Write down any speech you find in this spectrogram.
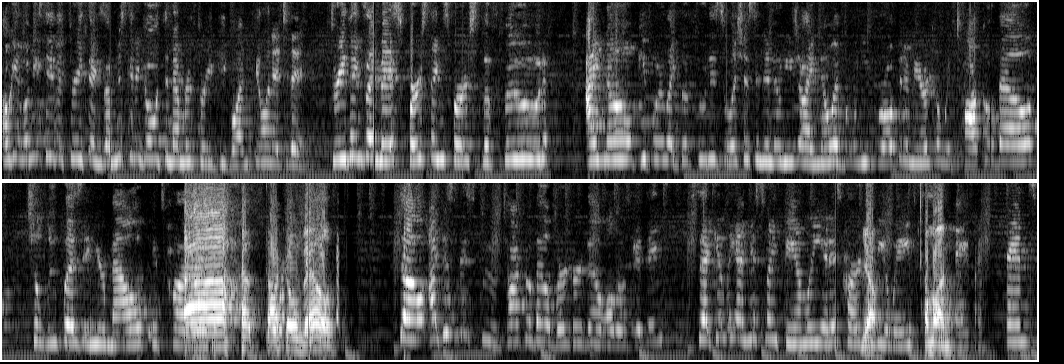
okay, let me say the three things. I'm just gonna go with the number three, people. I'm feeling it today. Three things I miss. First things first, the food. I know people are like, the food is delicious in Indonesia. I know it, but when you grow up in America with Taco Bell, chalupas in your mouth, it's hard. Ah, Taco Bell. So I just miss food. Taco Bell, Burger Burgerville, all those good things. Secondly, I miss my family. It is hard yep. to be away from Come on. My, my friends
